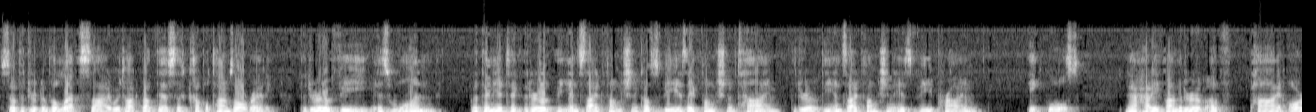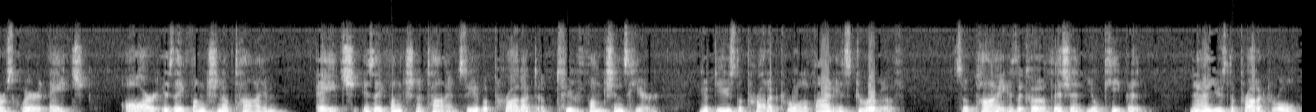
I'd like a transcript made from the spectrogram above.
So the derivative of the left side, we talked about this a couple times already. The derivative of v is 1 but then you take the derivative of the inside function because v is a function of time. The derivative of the inside function is v prime equals. Now, how do you find the derivative of pi r squared h? r is a function of time. h is a function of time. So you have a product of two functions here. You have to use the product rule to find its derivative. So pi is a coefficient. You'll keep it. Now use the product rule.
